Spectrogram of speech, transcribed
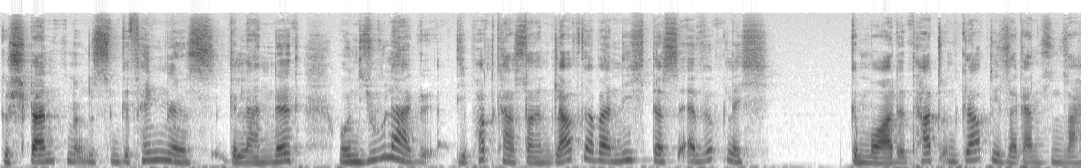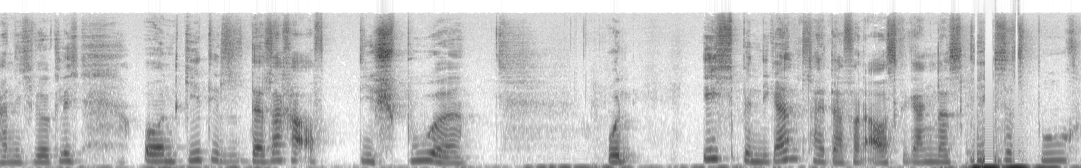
gestanden und ist im Gefängnis gelandet. Und Jula, die Podcasterin, glaubt aber nicht, dass er wirklich gemordet hat und glaubt dieser ganzen Sache nicht wirklich und geht die, der Sache auf die Spur. Und ich bin die ganze Zeit davon ausgegangen, dass dieses Buch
